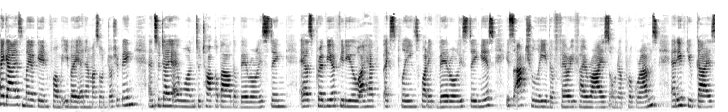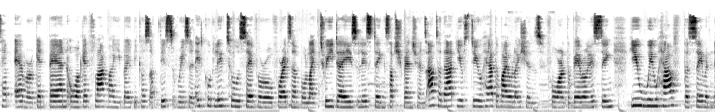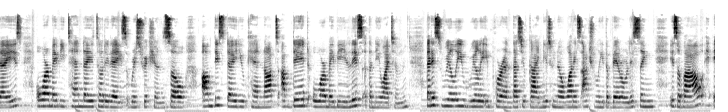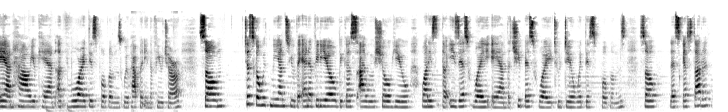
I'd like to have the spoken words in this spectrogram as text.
Hey guys, May again from eBay and Amazon dropshipping and today I want to talk about the Vero listing. As previous video I have explained what a Vero listing is. It's actually the verify rights owner programs and if you guys have ever get banned or get flagged by eBay because of this reason, it could lead to several, for example like 3 days listing suspensions. After that you still have the violations for the Vero listing. You will have the 7 days or maybe 10 days 30 days restriction so on this day you cannot update or maybe list the new item that is really really important that you guys need to know what is actually the Vero listing is about and how you can avoid these problems will happen in the future so just go with me until the end of video because I will show you what is the easiest way and the cheapest way to deal with these problems. So let's get started.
